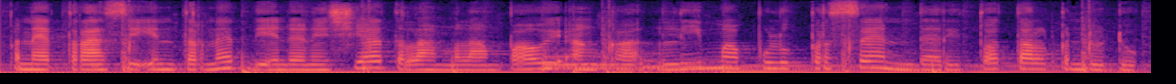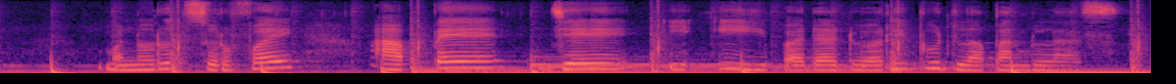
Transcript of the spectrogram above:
Penetrasi internet di Indonesia telah melampaui angka 50% dari total penduduk menurut survei APJII pada 2018.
